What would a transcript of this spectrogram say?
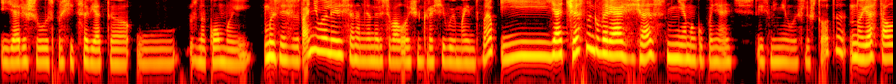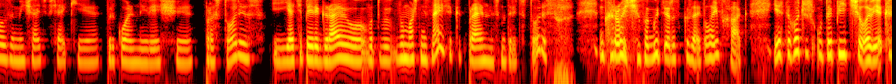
и я решила спросить совета у знакомой. Мы с ней созванивались, она мне нарисовала очень красивый mind map, и я, честно говоря, сейчас не могу понять, изменилось ли что-то, но я стала замечать всякие прикольные вещи про сторис, и я теперь играю... Вот вы, вы может, не знаете, как правильно смотреть сторис? Короче, могу тебе рассказать. Лайфхак. Если ты хочешь утопить человека,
